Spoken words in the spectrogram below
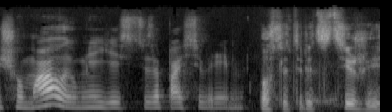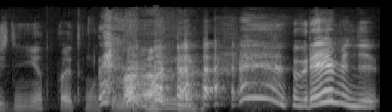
еще мало, и у меня есть в запасе время. После 30 жизни нет, поэтому это нормально. Времени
